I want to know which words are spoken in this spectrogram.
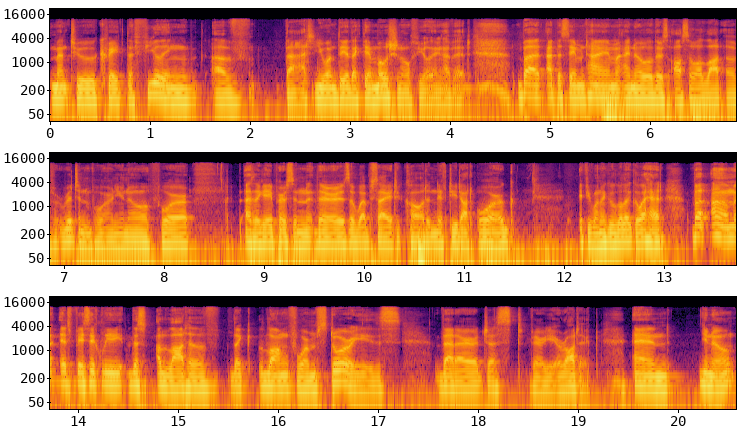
meant to create the feeling of that. You want the like the emotional feeling of it. But at the same time i know there's also a lot of written porn you know? For as a gay person there's a website called nifty.org if you want to google it go ahead. But um it's basically just a lot of like long form stories that are just very erotic. And you know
